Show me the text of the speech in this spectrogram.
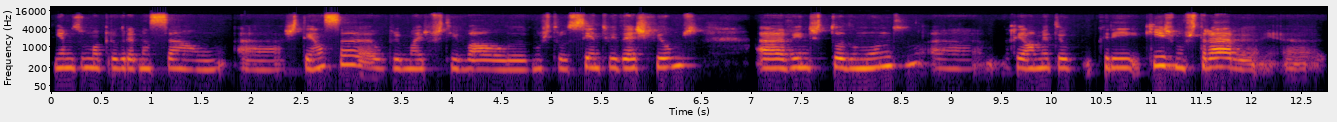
tínhamos uma programação uh, extensa. O primeiro festival mostrou 110 filmes. Uh, vindos de todo o mundo. Uh, realmente eu queria, quis mostrar uh,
